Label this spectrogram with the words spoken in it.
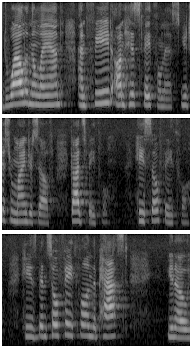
Dwell in the land and feed on his faithfulness. You just remind yourself God's faithful. He's so faithful. He's been so faithful in the past. You know,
